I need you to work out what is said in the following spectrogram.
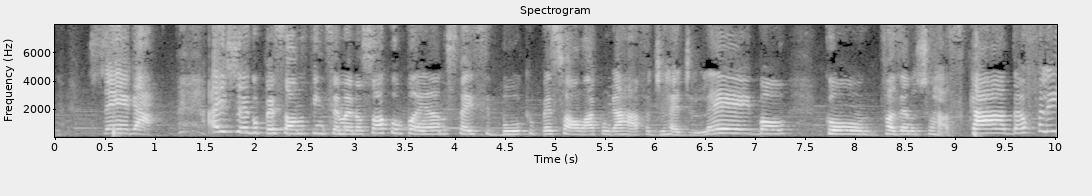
chega! Aí chega o pessoal no fim de semana só acompanhando os Facebook, o pessoal lá com garrafa de Red Label, com fazendo churrascada. Eu falei,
